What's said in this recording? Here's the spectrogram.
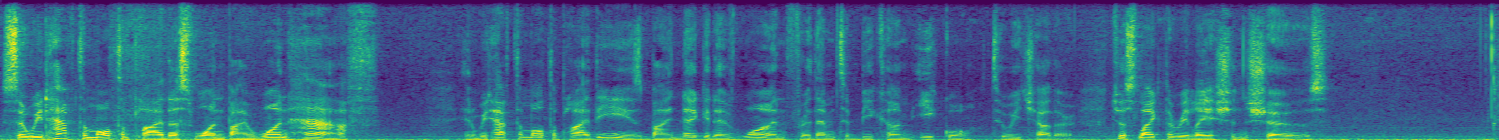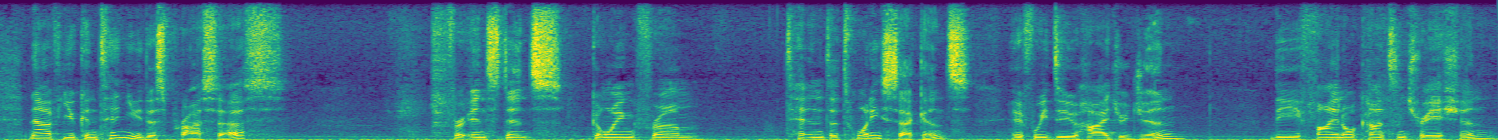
So we'd have to multiply this one by one half, and we'd have to multiply these by negative one for them to become equal to each other, just like the relation shows. Now if you continue this process, for instance, going from 10 to 20 seconds, if we do hydrogen, the final concentration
